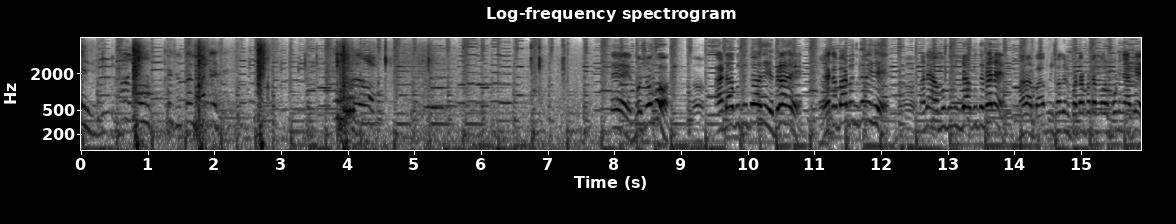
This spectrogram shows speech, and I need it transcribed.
એ મોશોકો આ ડાબુ તો તો હેદરા છે. એકા બાટું જ કરે છે. અને અમુક અમુક ડાકુ તો છે ને મારા બાપની છોકરીને ફટાફટ મોર ફોડી નાખે.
